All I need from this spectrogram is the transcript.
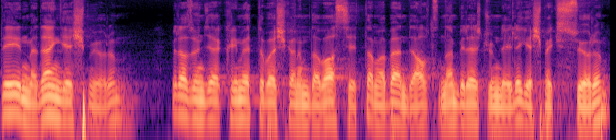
değinmeden geçmiyorum. Biraz önce kıymetli başkanım da bahsetti ama ben de altından birer cümleyle geçmek istiyorum.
